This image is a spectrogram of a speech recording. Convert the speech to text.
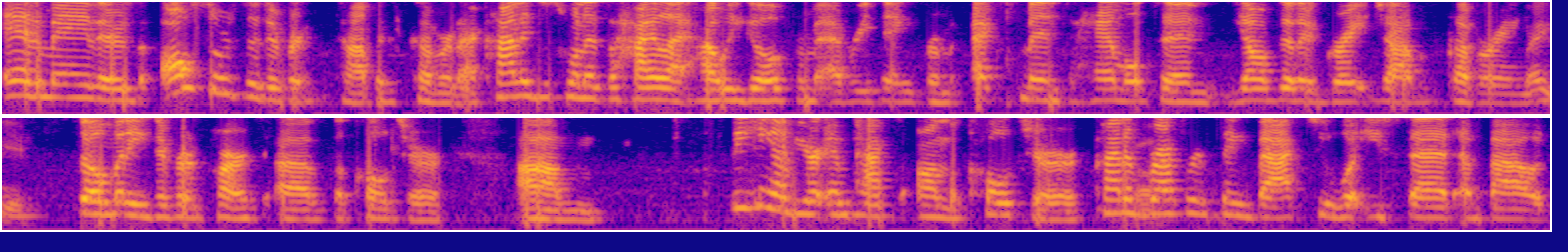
anime, there's all sorts of different topics covered. I kind of just wanted to highlight how we go from everything from X Men to Hamilton. Y'all did a great job of covering so many different parts of the culture. Um, speaking of your impact on the culture, kind of Oh. referencing back to what you said about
